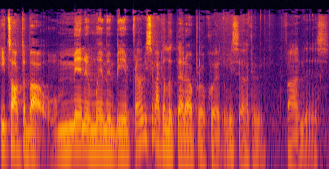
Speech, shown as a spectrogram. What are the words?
he talked about men and women being friends. Let me see if I can look that up real quick. Let me see if I can find this.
